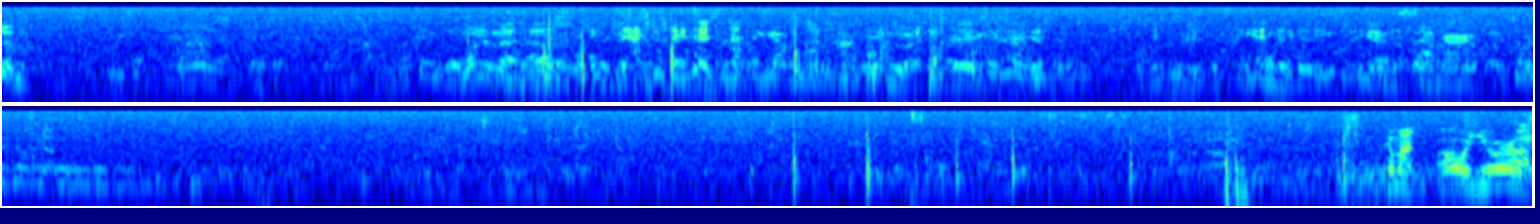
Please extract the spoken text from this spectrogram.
This. What in the hell? Exactly. There's nothing going on. Very. It's the end of this, you know, summer. come on. Oh, Owen, you are up.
